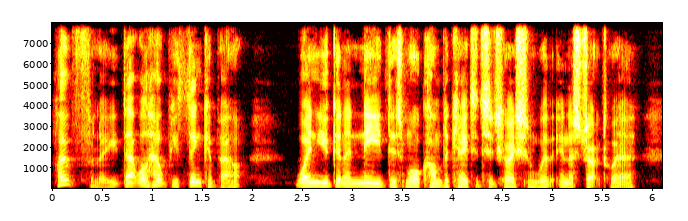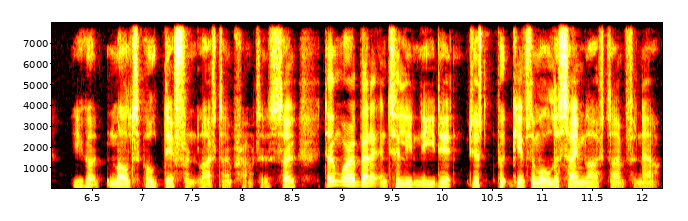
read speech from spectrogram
hopefully that will help you think about when you're going to need this more complicated situation within a struct where you've got multiple different lifetime parameters. So don't worry about it until you need it. Just put, give them all the same lifetime for now.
